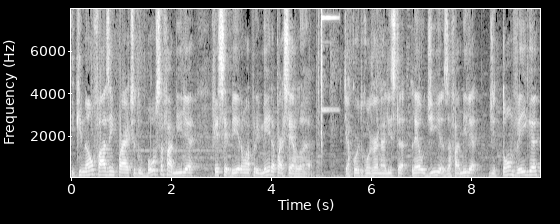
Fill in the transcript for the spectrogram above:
e que não fazem parte do Bolsa Família receberam a primeira parcela. De acordo com o jornalista Léo Dias, a família de Tom Veiga,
